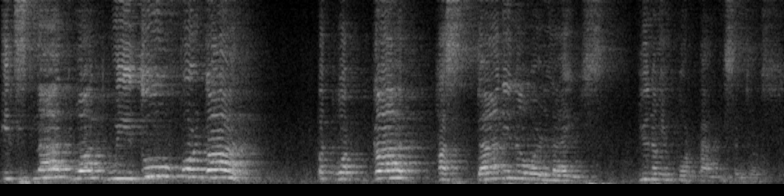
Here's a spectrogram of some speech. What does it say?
It's not what we do for God, but what God has done in our lives. Yun ang importante sa Diyos.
